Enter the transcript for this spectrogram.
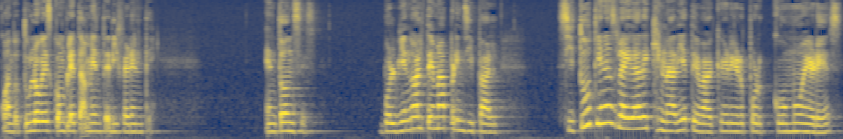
cuando tú lo ves completamente diferente. Entonces, volviendo al tema principal, si tú tienes la idea de que nadie te va a querer por cómo eres,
